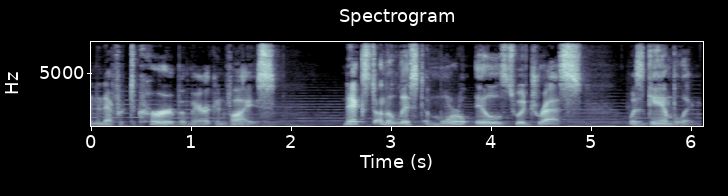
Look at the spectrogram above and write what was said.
in an effort to curb American vice. Next on the list of moral ills to address was gambling.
